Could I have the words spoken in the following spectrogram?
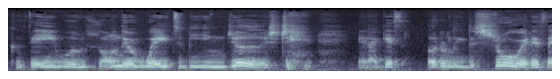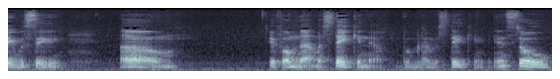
because they was on their way to being judged and I guess utterly destroyed, as they would say, um, if I'm not mistaken. Now, if I'm not mistaken, and so,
